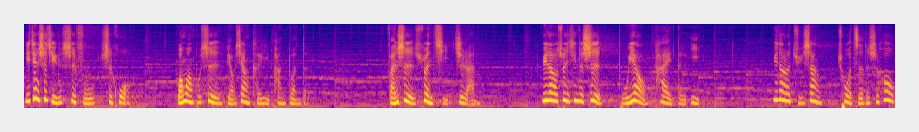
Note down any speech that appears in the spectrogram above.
一件事情是福是祸，往往不是表象可以判断的。凡事顺其自然，遇到顺心的事，不要太得意；遇到了沮丧、挫折的时候，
